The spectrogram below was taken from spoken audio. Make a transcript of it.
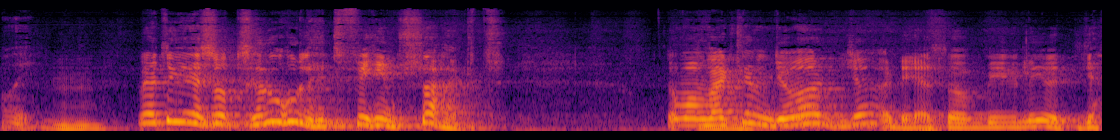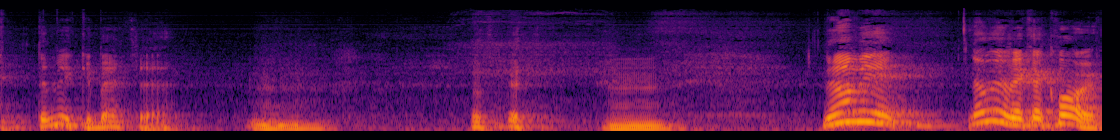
Oj. Men jag tycker det är så otroligt fint sagt. Om man verkligen gör, gör det så blir livet jättemycket bättre. Nu har vi, nu har vi en vecka kvar.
